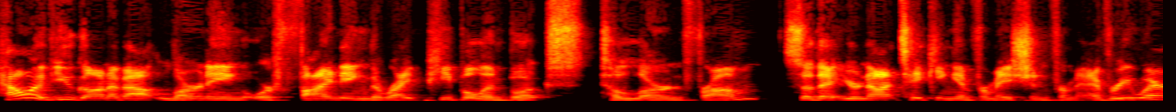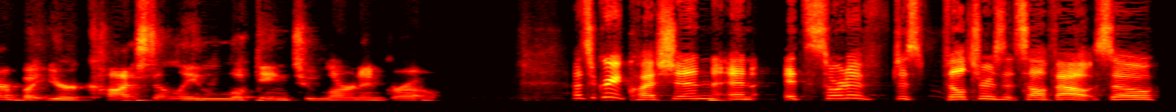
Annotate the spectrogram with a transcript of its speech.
how have you gone about learning or finding the right people and books to learn from so that you're not taking information from everywhere, but you're constantly looking to learn and grow? That's a great question. And it sort of just filters itself out. So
